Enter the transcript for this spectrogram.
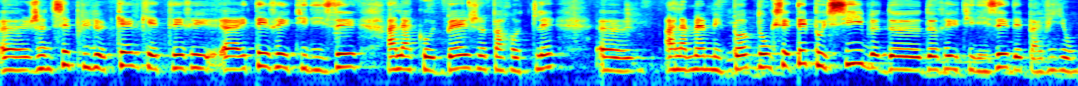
Euh, je ne sais plus lequel qui a été, a été réutilisé à la côte belge par Hotelet à la même époque. Donc c'était possible de, réutiliser des pavillons.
